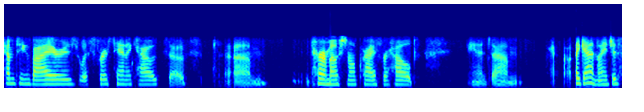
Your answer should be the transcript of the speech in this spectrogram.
tempting buyers with firsthand accounts of um, her emotional cry for help. And um, again, I just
